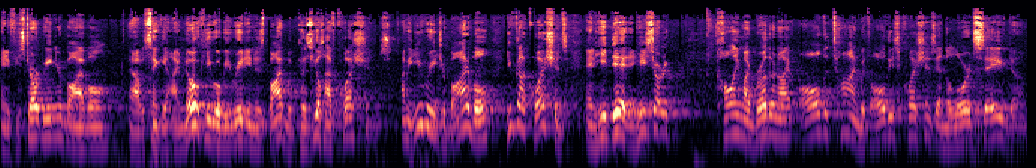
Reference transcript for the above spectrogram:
And if you start reading your Bible, and I was thinking, I know he will be reading his Bible because he'll have questions. I mean, you read your Bible, you've got questions. And he did. And he started calling my brother and I all the time with all these questions, and the Lord saved them.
